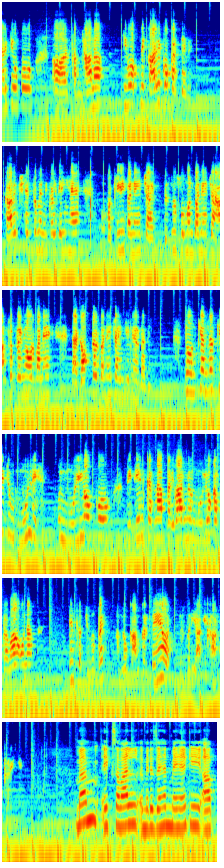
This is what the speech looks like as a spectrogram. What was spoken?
लड़कियों को समझाना कि वो अपने कार्य को करते हुए कार्य क्षेत्र में निकल गई हैं, वकील बने, चाहे बिज़नेस वुमन बने, चाहे आंट्रप्रेन्योर बने, चाहे डॉक्टर बने, चाहे इंजीनियर बने। जो उनके अंदर के जो मूल्य है, उन मूल्यों को रिटेन करना, परिवार में उन मूल्यों का प्रवाह होना, इन सब चीज़ों पर हम लोग काम करते हैं और इस पर ही आगे काम करेंगे। मैम एक सवाल मेरे जहन में है कि आप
